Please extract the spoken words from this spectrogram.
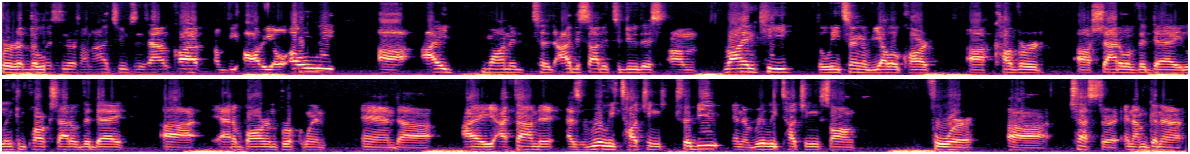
for the listeners on iTunes and SoundCloud of the audio only, uh, I wanted to. I decided to do this. Um, Ryan Key, the lead singer of Yellowcard, uh, covered uh, "Shadow of the Day," Linkin Park "Shadow of the Day," uh, at a bar in Brooklyn, and uh, I, I found it as a really touching tribute and a really touching song for uh, Chester, and I'm gonna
